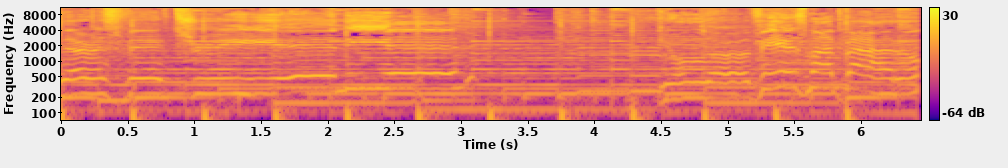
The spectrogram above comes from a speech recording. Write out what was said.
There is victory in the end. Your love is my battle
